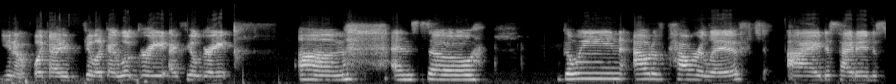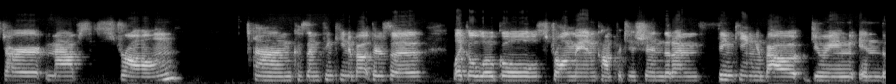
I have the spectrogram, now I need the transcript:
you know like i feel like i look great i feel great um and so going out of Powerlift, i decided to start maps strong because i'm thinking about there's a like a local strongman competition that i'm thinking about doing in the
